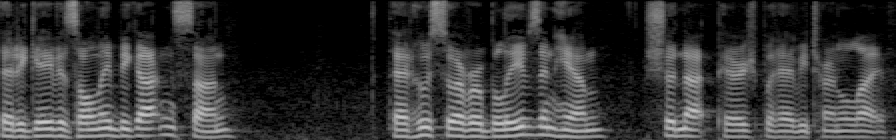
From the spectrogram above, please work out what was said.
that he gave his only begotten Son, that whosoever believes in him should not perish but have eternal life.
